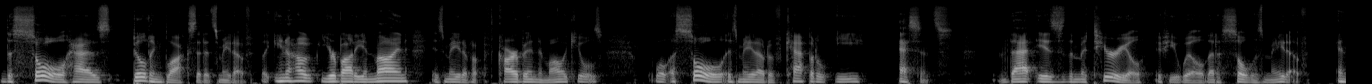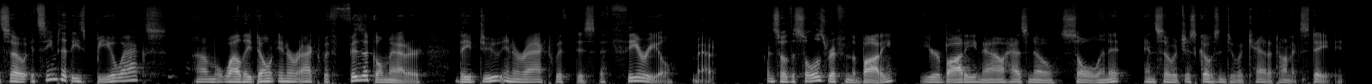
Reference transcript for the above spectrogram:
the soul has building blocks that it's made of. Like, you know how your body and mine is made up of carbon and molecules? Well, a soul is made out of capital E essence. That is the material, if you will, that a soul is made of. And so it seems that these biawacs, um, while they don't interact with physical matter, they do interact with this ethereal matter. And so the soul is ripped from the body. Your body now has no soul in it. And so it just goes into a catatonic state. It,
